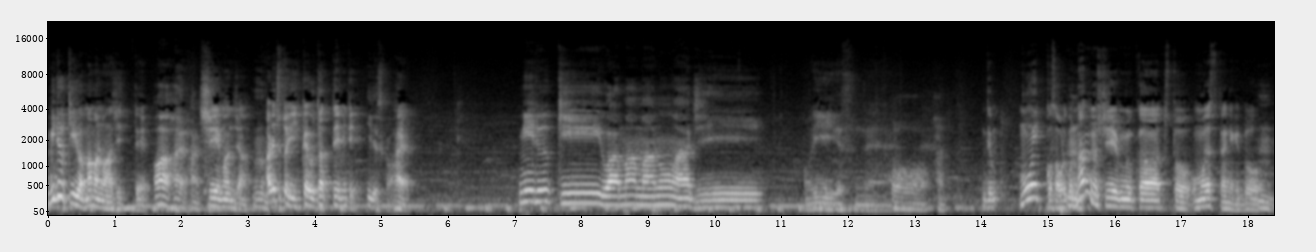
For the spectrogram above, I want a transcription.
ミルキーはママの味ってあはいはい。CM あんじゃん、うん。あれちょっと一回歌ってみて。いいですか？はい。ミルキーはママの味。おいいですね。おおはい。でもう一個さ俺これうん。何の CM かちょっと思い出せてないんだけど、うん。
